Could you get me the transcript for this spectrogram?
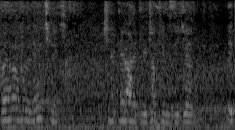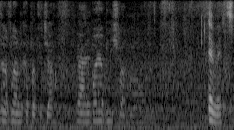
Buralarda böyle çinek. Çinekleri ayetleyeceğim, temizleyeceğim. Etraflarını kapatacağım. Yani bayağı bir iş var buralarda. Evet.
